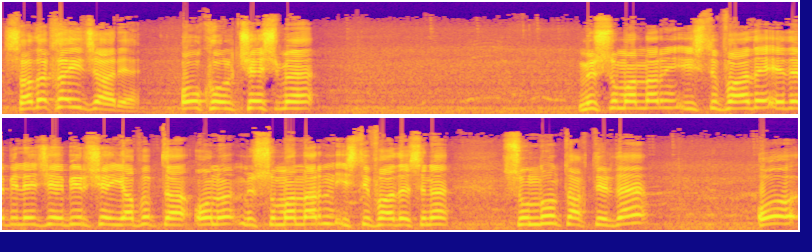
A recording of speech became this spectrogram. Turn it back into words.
Sadaka-i cariye. Okul, çeşme, Müslümanların istifade edebileceği bir şey yapıp da onu Müslümanların istifadesine sunduğun takdirde o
